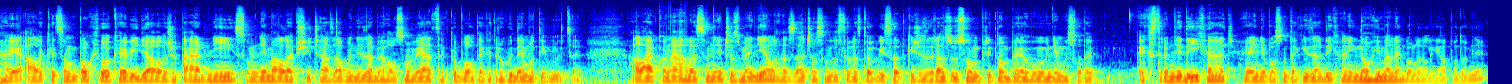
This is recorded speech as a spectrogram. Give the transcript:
hej, ale keď som po chvíľke videl, že pár dní som nemal lepší čas alebo nezabehol som viac, tak to bolo také trochu demotivujúce ale ako náhle som niečo zmenil a začal som dostávať z toho výsledky, že zrazu som pri tom behu nemusel tak extrémne dýchať, hej, nebol som taký zadýchaný, nohy ma neboleli a podobne,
